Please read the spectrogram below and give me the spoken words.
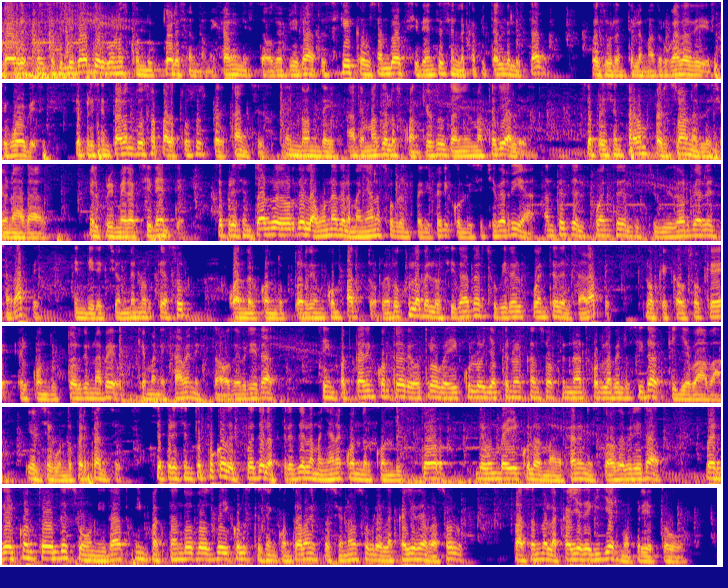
La responsabilidad de algunos conductores al manejar en estado de ebriedad sigue causando accidentes en la capital del estado pues durante la madrugada de este jueves se presentaron dos aparatosos percances en donde, además de los cuantiosos daños materiales, se presentaron personas lesionadas. El primer accidente se presentó alrededor de la una de la mañana sobre el periférico Luis Echeverría, antes del puente del distribuidor vial El Zarape, en dirección de norte a sur, cuando el conductor de un compacto redujo la velocidad al subir el puente del Zarape, lo que causó que el conductor de un Aveo, que manejaba en estado de ebriedad, se impactara en contra de otro vehículo ya que no alcanzó a frenar por la velocidad que llevaba. El segundo percance se presentó poco después de las 3 de la mañana cuando el conductor de un vehículo al manejar en estado de ebriedad perdió el control de su unidad impactando dos vehículos que se encontraban estacionados sobre la calle de Abasolo, pasando la calle de Guillermo Prieto.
